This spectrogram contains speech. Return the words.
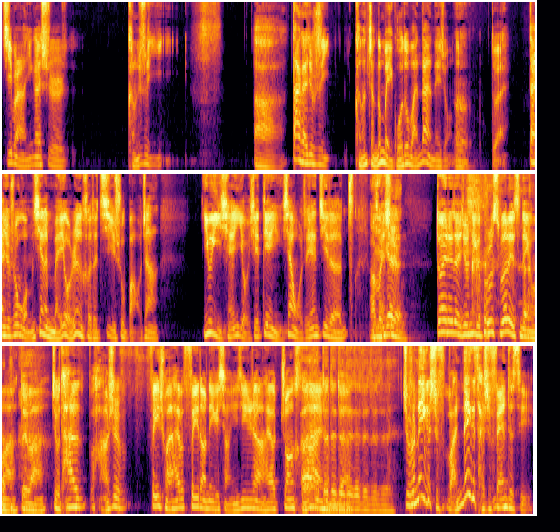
基本上应该是，可能就是一啊、大概就是可能整个美国都完蛋那种。嗯对，但就是说我们现在没有任何的技术保障，因为以前有一些电影，像我之前记得以前是对对对，就是那个 Bruce Willis 那个嘛，对吧？就他好像是飞船还飞到那个小行星上，还要装核啊，弹。对对对对对对对对，就说那个是玩，那个才是 fantasy。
